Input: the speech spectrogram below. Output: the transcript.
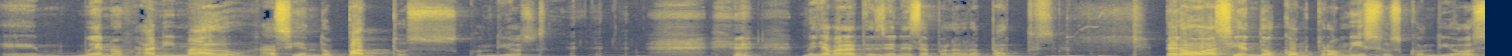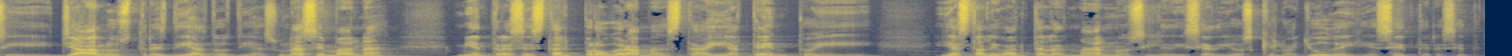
eh, bueno, animado, haciendo pactos con Dios. Me llama la atención esa palabra pactos pero haciendo compromisos con Dios y ya los tres días, dos días, una semana, mientras está el programa, está ahí atento y, hasta levanta las manos y le dice a Dios que lo ayude, y etcétera, etcétera.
